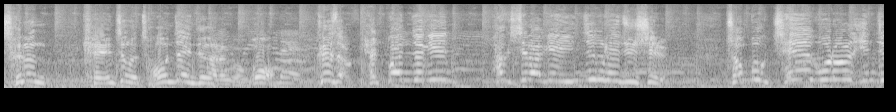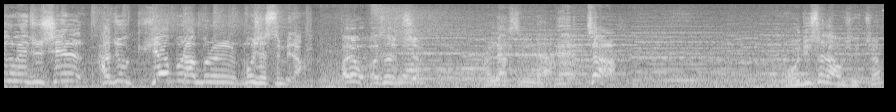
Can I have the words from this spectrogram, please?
저는 개인적으로 저 혼자 인정하는 거고 네. 그래서 객관적인 확실하게 인증을 해주실 전북 최고를 인증을 해주실 아주 귀한 분 한 분을 모셨습니다. 아유 어서 오십시오. 반갑습니다. 자 어디서 나오셨죠?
